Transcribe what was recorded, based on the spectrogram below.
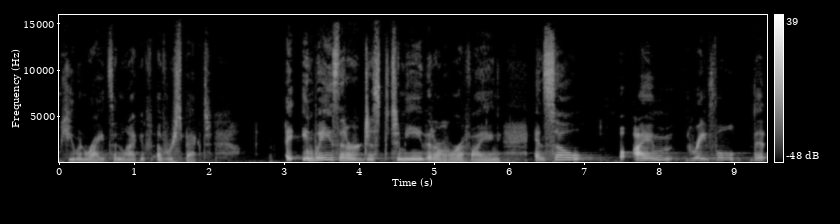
human rights and lack of, of respect in ways that are just, to me, that are horrifying. And so I'm grateful that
